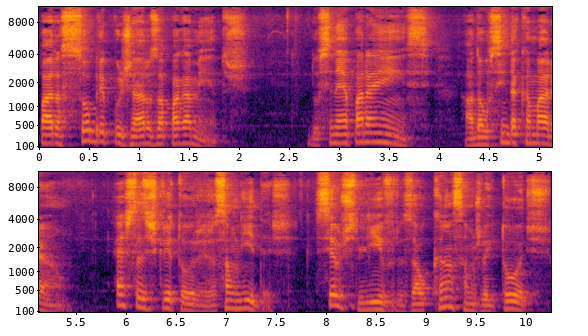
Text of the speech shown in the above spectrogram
para sobrepujar os apagamentos. Dulcinea Paraense, Adalcinda Camarão. Estas escritoras já são lidas? Seus livros alcançam os leitores?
